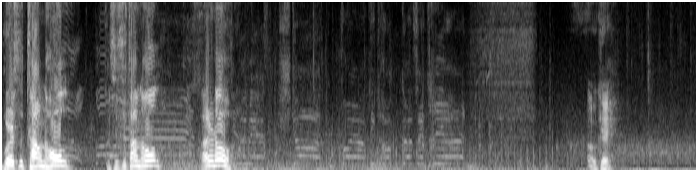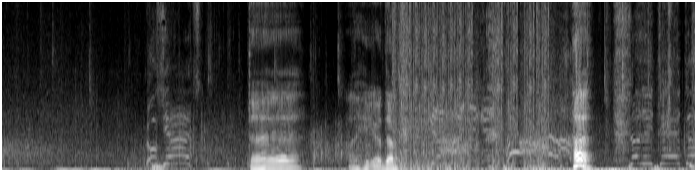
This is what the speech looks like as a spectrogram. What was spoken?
Where's the town hall? Is this the town hall? I don't know. Okay. There. I hear them. Huh! Sanitäter!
